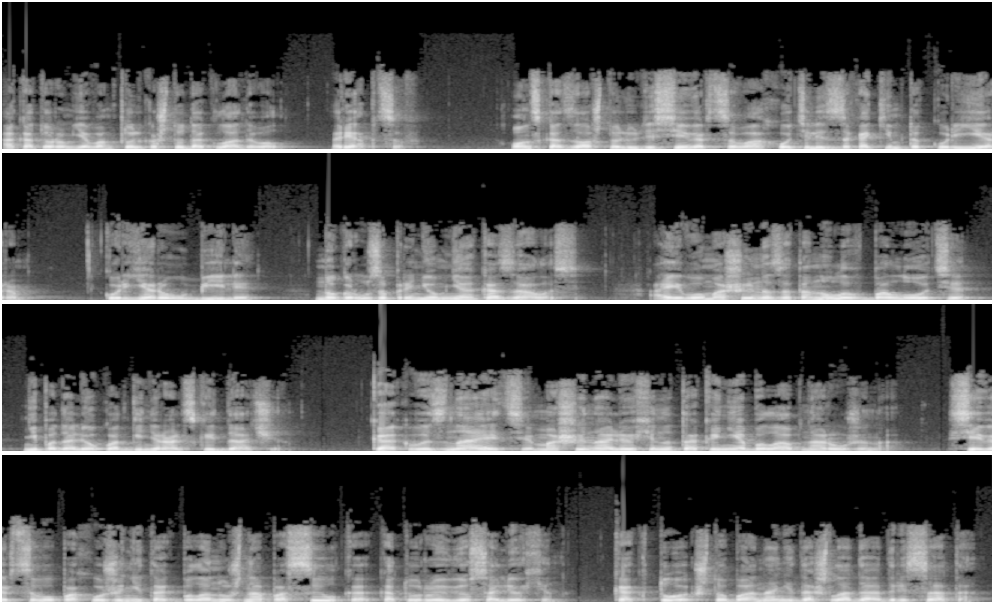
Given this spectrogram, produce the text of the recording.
о котором я вам только что докладывал, Рябцев. Он сказал, что люди Северцева охотились за каким-то курьером. Курьера убили, но груза при нем не оказалось. А его машина затонула в болоте, неподалеку от генеральской дачи. Как вы знаете, машина Алехина так и не была обнаружена. Северцеву, похоже, не так была нужна посылка, которую вез Алехин, как то, чтобы она не дошла до адресата –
